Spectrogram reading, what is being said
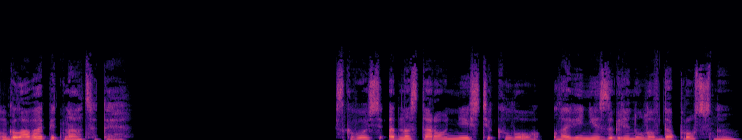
Глава пятнадцатая. Сквозь одностороннее стекло Лавиния заглянула в допросную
